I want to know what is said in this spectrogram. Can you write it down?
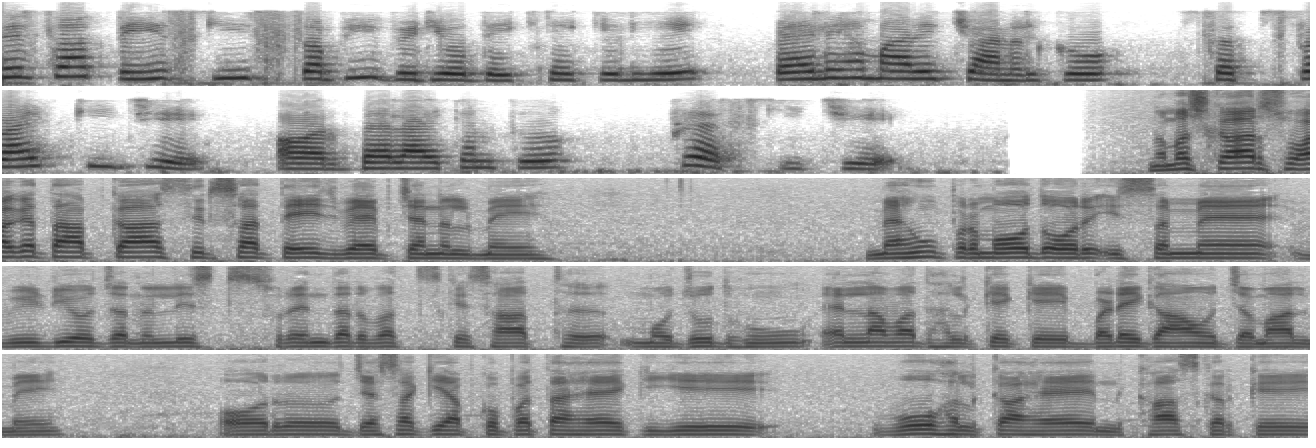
सिरसा तेज की सभी वीडियो देखने के लिए पहले हमारे चैनल को सब्सक्राइब कीजिए और बेल आइकन को प्रेस कीजिए। नमस्कार, स्वागत आपका सिरसा तेज वेब चैनल में। मैं हूँ प्रमोद और इस समय वीडियो जर्नलिस्ट सुरेंद्र वत्स के साथ मौजूद हूँ एलनाबाद हलके के बड़े गाँव जमाल में। और जैसा कि आपको पता है कि ये वो हलका है, खास करके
